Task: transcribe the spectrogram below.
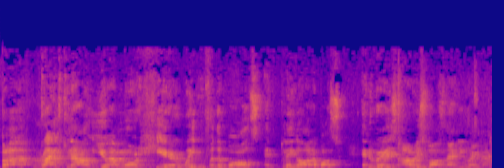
But right now, you are more here waiting for the balls and playing a lot of balls. And where is Ari's balls landing right now?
